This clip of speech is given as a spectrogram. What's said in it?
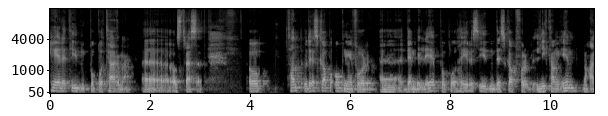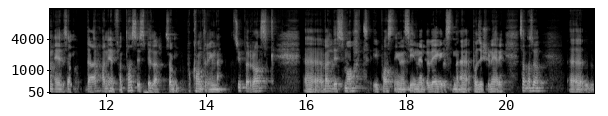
hele tiden på, på tærne uh, og stresset. Og Sant? Og Det skaper åpninger for uh, Dembélé på, på høyresiden. Det skaper for Li Kang-in når han er sånn der. Han er en fantastisk spiller som, på kontringene. Superrask. Uh, veldig smart i pasningene sine, bevegelsene, posisjonering. Sant? Altså, uh,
